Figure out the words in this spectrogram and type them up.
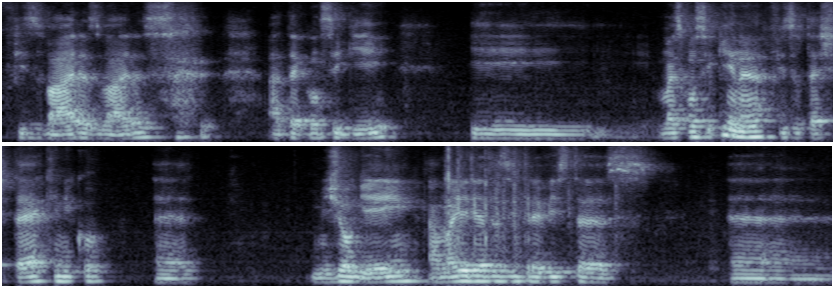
fiz várias, várias, até conseguir. E mas consegui, né? Fiz o teste técnico, é, me joguei. A maioria das entrevistas é,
